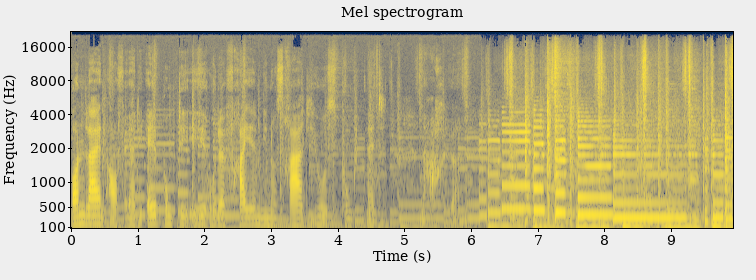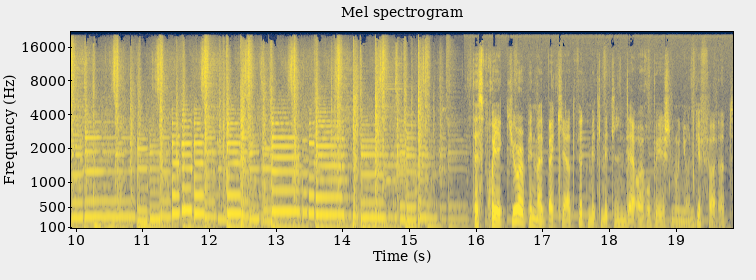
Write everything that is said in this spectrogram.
online auf rdl.de oder freie-radios.net nachhören. Das Projekt Europe in My Backyard wird mit Mitteln der Europäischen Union gefördert.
